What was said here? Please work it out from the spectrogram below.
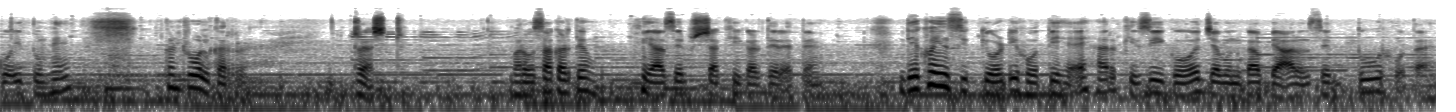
कोई तुम्हें कंट्रोल कर रहा है। ट्रस्ट भरोसा करते हो या सिर्फ़ शक ही करते रहते हैं? देखो इनसिक्योरिटी होती है हर किसी को जब उनका प्यार उनसे दूर होता है,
